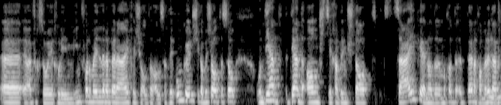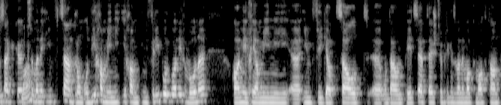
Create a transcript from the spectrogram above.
äh, einfach so ein bisschen im informelleren Bereich, ist halt alles ein bisschen ungünstig, aber ist halt so. Und die haben, die haben Angst, sich auch beim Staat zu zeigen, oder? Man kann, dann kann man nicht mhm. einfach sagen, gehen zu einem Impfzentrum. Und ich habe, meine, ich habe in Freiburg, wo ich wohne, habe ich ja meine äh, Impfung ja gezahlt äh, und auch einen PCR-Test übrigens, den ich mal gemacht habe,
